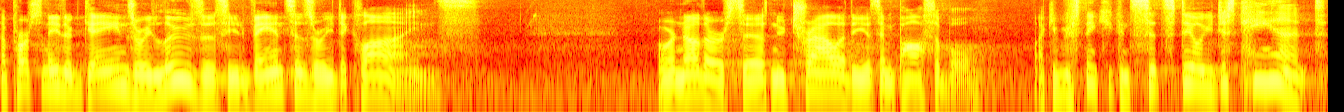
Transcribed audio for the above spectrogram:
A person either gains or he loses, he advances or he declines. Or another says, neutrality is impossible. Like if you think you can sit still, you just can't.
